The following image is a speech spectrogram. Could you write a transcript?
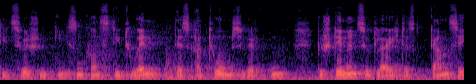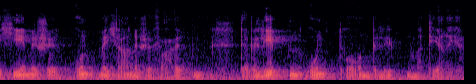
die zwischen diesen Konstituenten des Atoms wirken, bestimmen zugleich das ganze chemische und mechanische Verhalten der belebten und unbelebten Materie.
